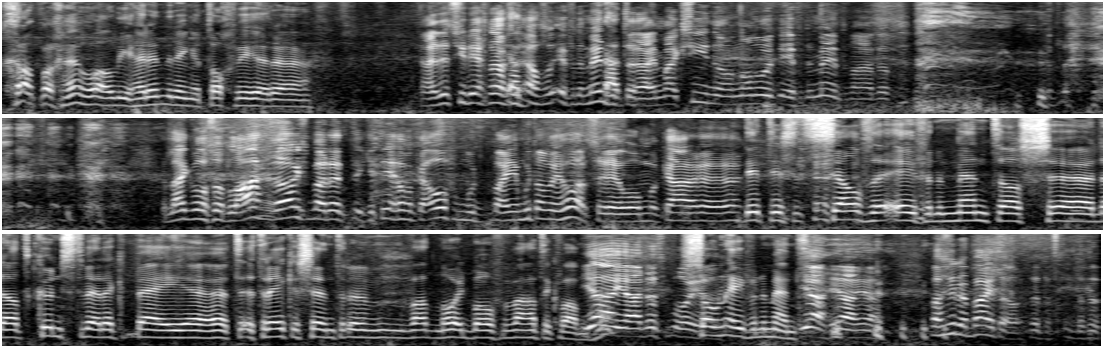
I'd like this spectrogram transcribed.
Grappig, hè? Hoe al die herinneringen toch weer... eh, ja dit ziet echt uit Ja. als een evenemententerrein, maar ik zie nog, nog nooit een evenement. Maar dat, het lijkt wel een soort lagerhuis, maar dat, dat je tegen elkaar over moet. Maar je moet dan weer heel hard schreeuwen om elkaar... eh, Dit is hetzelfde evenement als eh, dat kunstwerk bij eh, het, het rekencentrum wat nooit boven water kwam. ja, ja, dat is mooi. ja. Zo'n evenement. Ja, ja, ja. Was u daarbij toch? Dat, dat, dat,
